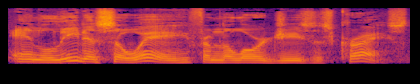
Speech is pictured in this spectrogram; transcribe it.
and lead us away from the Lord Jesus Christ.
